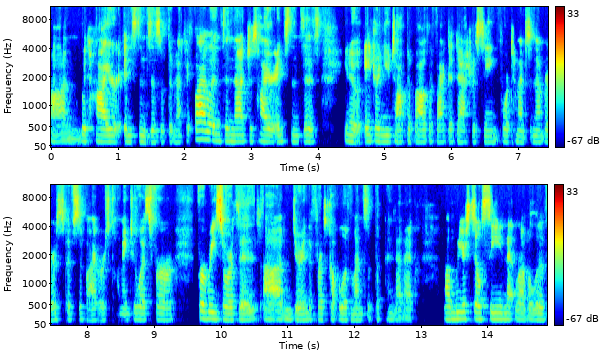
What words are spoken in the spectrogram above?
um, with higher instances of domestic violence and not just higher instances. You know adrian you talked about the fact that dash was seeing four times the numbers of survivors coming to us for for resources um, during the first couple of months of the pandemic. Um, we are still seeing that level of,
